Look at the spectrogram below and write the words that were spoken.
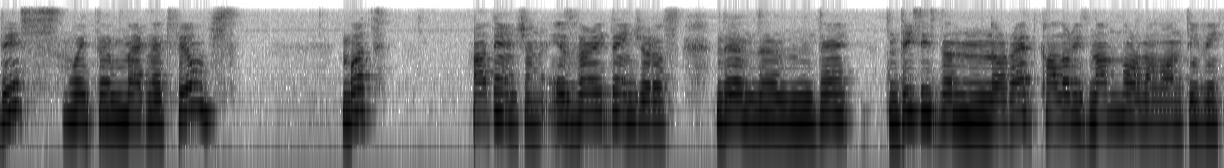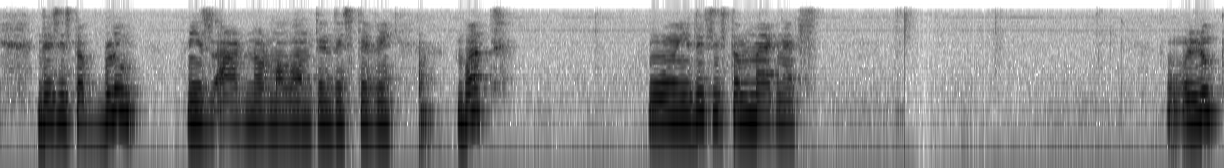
this, with the magnet fields, but attention, it's very dangerous. The, the, the, this is the red color is not normal on TV. This is the blue is are normal on this TV but this is the magnets look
